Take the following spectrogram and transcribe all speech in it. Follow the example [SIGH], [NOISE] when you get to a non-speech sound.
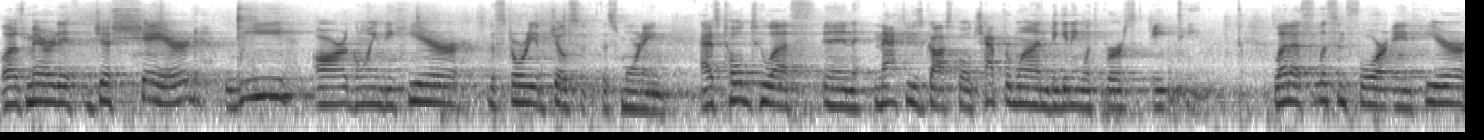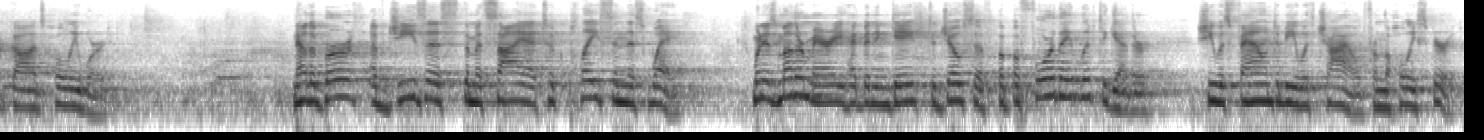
Well, as Meredith just shared, we are going to hear the story of Joseph this morning, as told to us in Matthew's Gospel, chapter 1, beginning with verse 18. Let us listen for and hear God's holy word. Now, the birth of Jesus, the Messiah, took place in this way. When his mother Mary had been engaged to Joseph, but before they lived together, she was found to be with child from the Holy Spirit.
